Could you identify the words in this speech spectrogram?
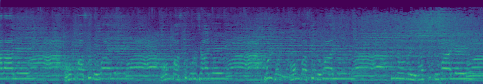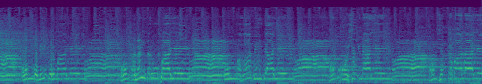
છત્રબાલાય છત્રબાલાય છત્રબાલાય ઓમ વાસુદેવાય ઓમ વાસ્તુ પુરુષાય થોડી થોડી ઓમ વાસ્તુ ધ્રુવાય તિનોગળી વાસ્તુ ધ્રુવાય ઓમ ભૂમિ કુર્માય ઓમ અનંત રૂપાય ઓમ મહાબીજાય ઓમ ઓષકનાય ઓમ છત્રબાલાય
